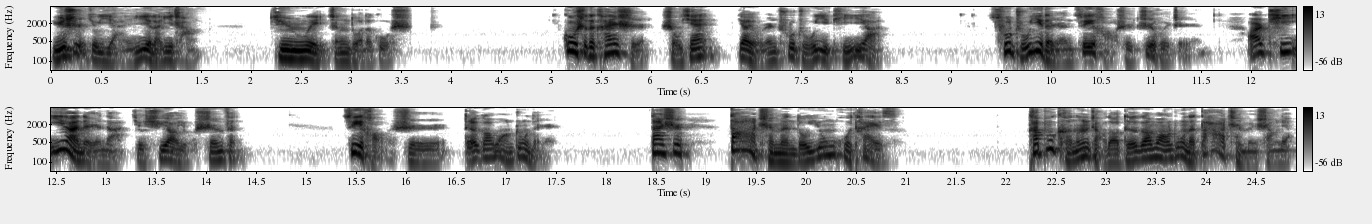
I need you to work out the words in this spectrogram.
于是就演绎了一场君位争夺的故事。故事的开始，首先要有人出主意提议案。出主意的人最好是智慧之人，而提议案的人呢，就需要有身份，最好是德高望重的人。但是。大臣们都拥护太子，他不可能找到德高望重的大臣们商量，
